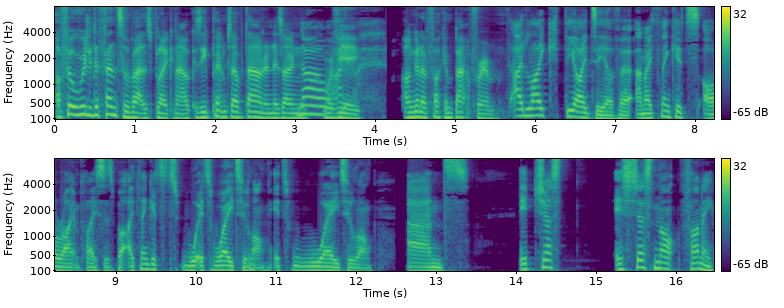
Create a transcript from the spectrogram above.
I feel really defensive about this bloke now because he put himself down in his own No, I- review. I, am gonna fucking bat for him. I like the idea of it, and I think it's all right in places, but I think it's it's way too long. It's way too long, and it just it's just not funny.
